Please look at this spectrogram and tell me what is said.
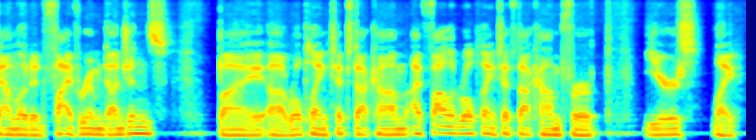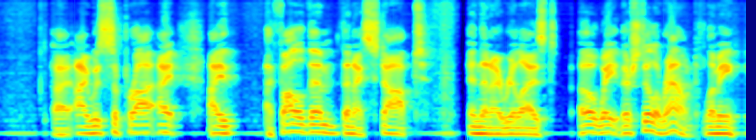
downloaded Five Room Dungeons by uh, roleplayingtips.com. I've followed roleplayingtips.com for years. Like I, I was surprised. I, I, I followed them, then I stopped, and then I realized, oh wait, they're still around. Let me,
